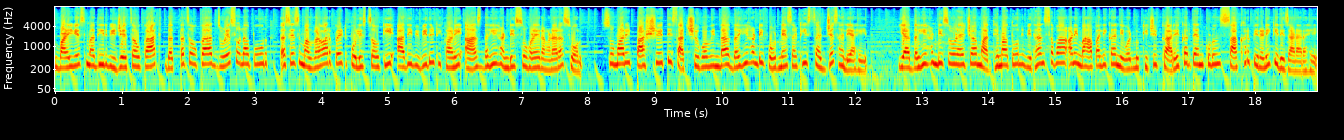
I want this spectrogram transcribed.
बाळीवेसमधील विजय चौकात दत्त चौकात जुळे सोलापूर तसेच मंगळवार पेठ पोलीस चौकी आदी विविध ठिकाणी आज दहीहंडी सोहळे रंगणार असून सुमारे पाचशे ते सातशे गोविंदा दहीहंडी फोडण्यासाठी सज्ज झाले आहेत. या दहीहंडी सोहळ्याच्या माध्यमातून विधानसभा आणि महापालिका निवडणुकीची कार्यकर्त्यांकडून साखर पेरणी केली जाणार आहे.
